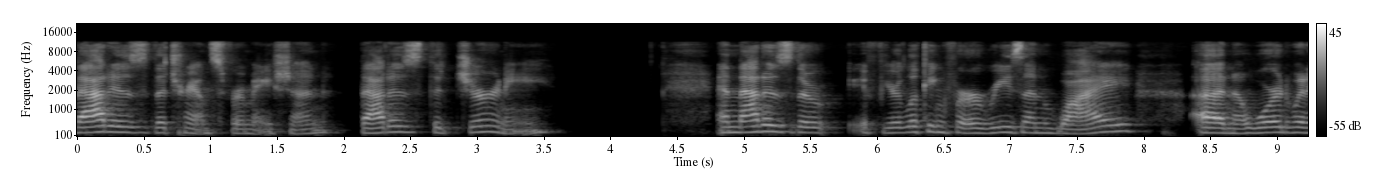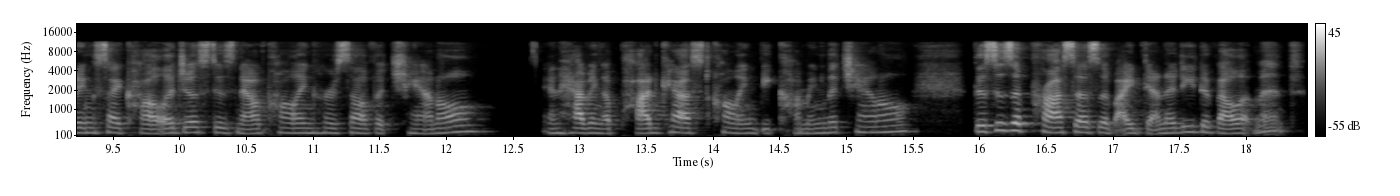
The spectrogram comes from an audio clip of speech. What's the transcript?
That is the transformation. That is the journey. And that is the, if you're looking for a reason why an award winning psychologist is now calling herself a channel and having a podcast calling Becoming the Channel, this is a process of identity development.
